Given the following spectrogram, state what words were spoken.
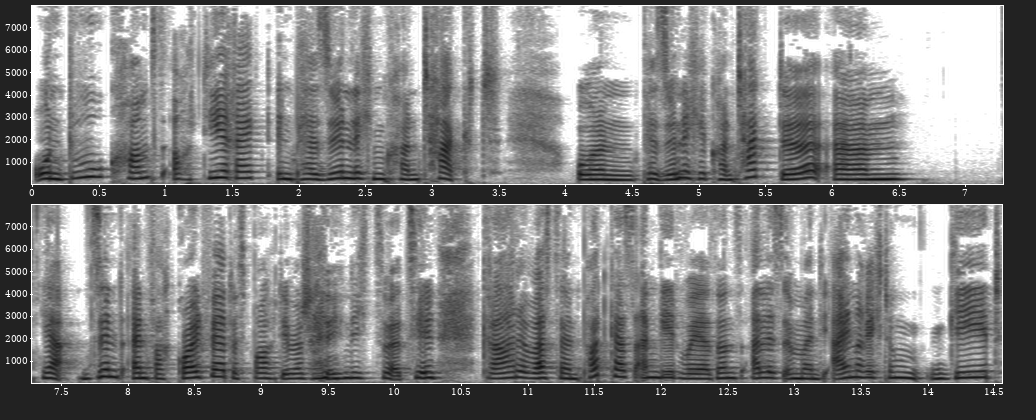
und du kommst auch direkt in persönlichen Kontakt. Und persönliche Kontakte, ähm, ja, sind einfach Gold wert. Das braucht ihr wahrscheinlich nicht zu erzählen. Gerade was dein Podcast angeht, wo ja sonst alles immer in die eine Richtung geht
